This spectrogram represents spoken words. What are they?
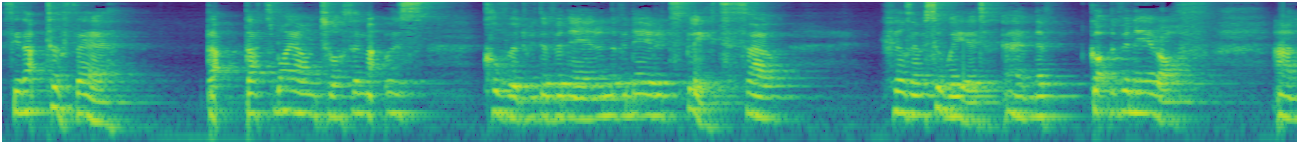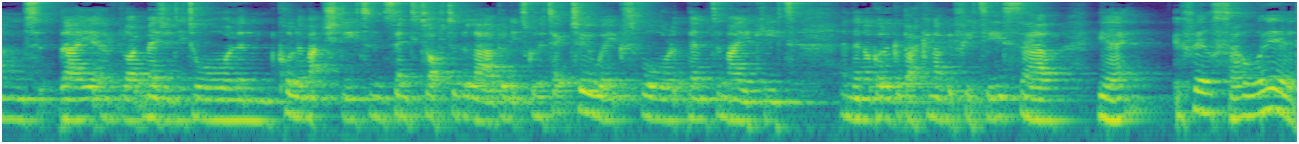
See that tooth there? That That's my own tooth and that was covered with the veneer and the veneer had split. So feels ever so weird. And they've got the veneer off and they have like measured it all and colour matched it and sent it off to the lab and it's going to take two weeks for them to make it and then I've got to go back and have it fitted so yeah it feels so weird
